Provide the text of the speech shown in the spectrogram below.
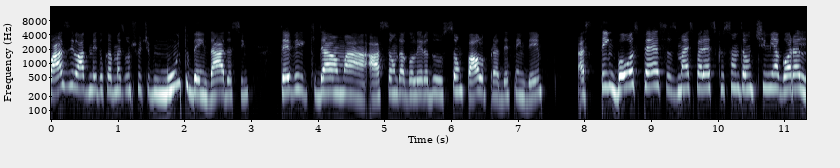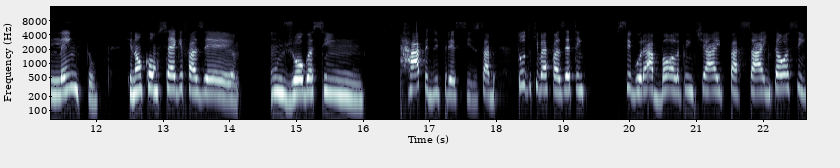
quase lá do meio do campo, mas um chute muito bem dado, assim, teve que dar uma ação da goleira do São Paulo para defender. As, tem boas peças, mas parece que o Santos é um time agora lento, que não consegue fazer um jogo assim rápido e preciso, sabe? Tudo que vai fazer tem que segurar a bola, pentear e passar. Então, assim,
